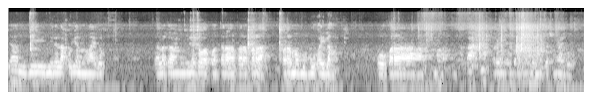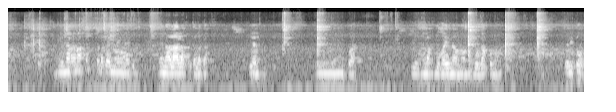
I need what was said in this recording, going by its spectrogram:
yan, di nilalako yan mga idol. Talagang ginagawa ko para para para para mabubuhay lang. O para makakain para ibang bigas mga idol. Yung naranasan ko talaga yung mga idol. Yan naalala ko talaga. Yan. Yung, yung, yung hanap buhay na mga magulang ko no ganito.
